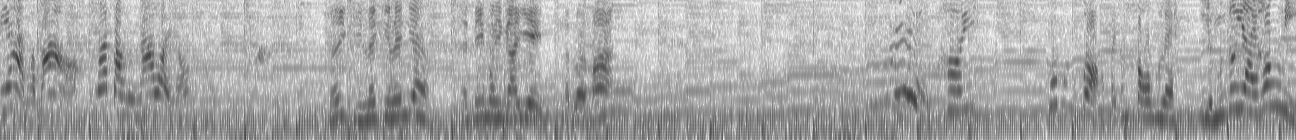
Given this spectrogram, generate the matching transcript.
นี่อาหารพม่าเหรอหน้าตาดูน่าอร่อยเนาะเฮ้ยกินเลยกินเลยเนี่ยอันนี้โมฮิงกาเย่อร่อยมาก เฮ้ย พวกมึงบอกไปตรงๆเลย หรือมึงต้องย้ายห้องหนี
